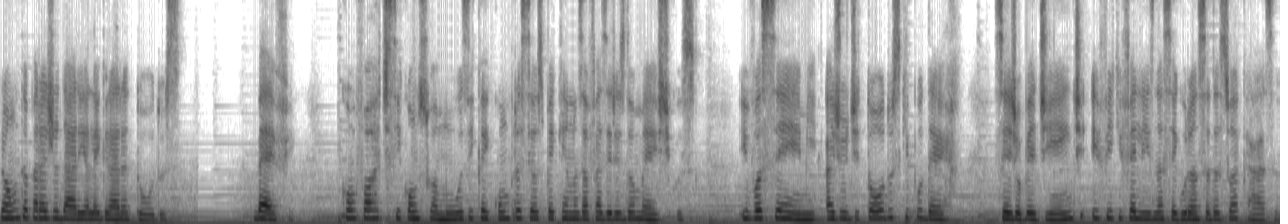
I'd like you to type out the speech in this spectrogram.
pronta para ajudar e alegrar a todos. Beth, conforte-se com sua música e cumpra seus pequenos afazeres domésticos. E você, Amy, ajude todos que puder. Seja obediente e fique feliz na segurança da sua casa.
